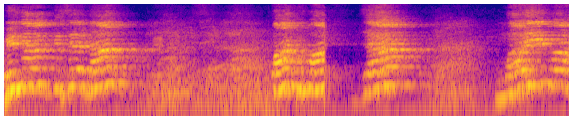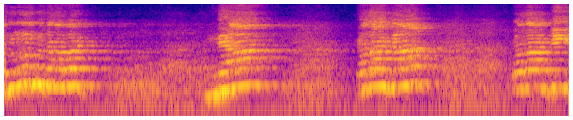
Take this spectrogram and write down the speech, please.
ਬਿਨਾਂ ਕਿਸੇ ਡਰ ਪੱਖਪਾਤ ਜਾਂ ਮਾੜੀ ਕਾਨੂੰਨ ਮੁਤਾਬਕ ਨਿਆਂ ਕਰਾਂਗਾ, ਕਰਾਂਗੀ।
